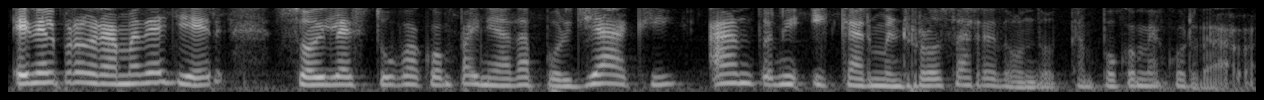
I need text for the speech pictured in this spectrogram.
En el programa de ayer, Zoila estuvo acompañada por Jackie, Anthony y Carmen Rosa Redondo, tampoco me acordaba,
